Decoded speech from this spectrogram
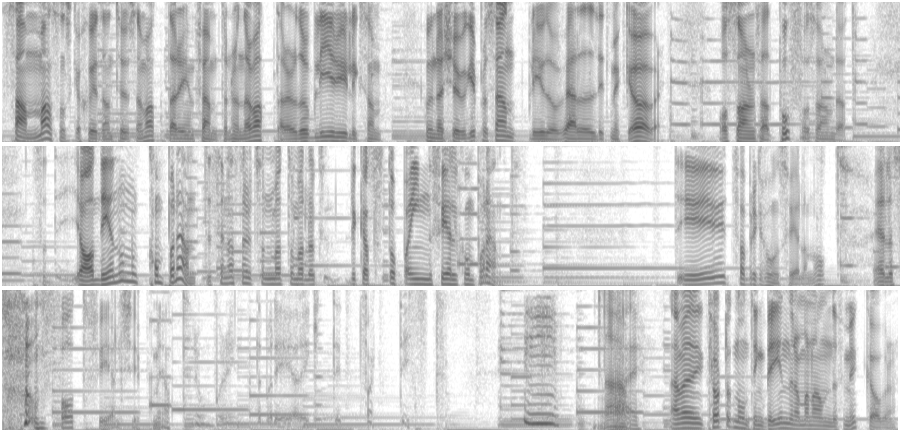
samma som ska skydda en 1000 wattare i en 1500 wattare och då blir det ju liksom 120 procent blir ju då väldigt mycket över. Och så har de satt puff och så har de dött. Så ja, det är någon komponent. Det ser nästan ut som att de har lyck- lyckats stoppa in fel komponent. Det är ju ett fabrikationsfel av något. Eller så har de fått fel chip, men jag tror inte på det riktigt faktiskt. Ja. Nej. Nej, men det är klart att någonting brinner om man använder för mycket av den.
